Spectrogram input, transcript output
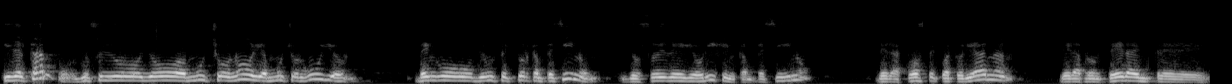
y del campo. Yo soy yo, a mucho honor y a mucho orgullo. Vengo de un sector campesino. Yo soy de origen campesino, de la costa ecuatoriana, de la frontera entre,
